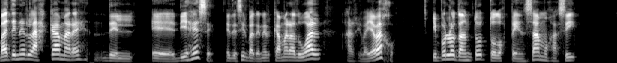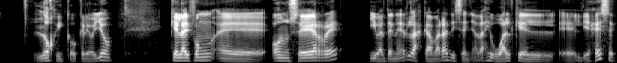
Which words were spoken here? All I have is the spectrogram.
va a tener las cámaras del 10S, eh, es decir, va a tener cámara dual arriba y abajo. Y por lo tanto, todos pensamos así, lógico, creo yo, que el iPhone 11R eh, iba a tener las cámaras diseñadas igual que el, el 10S.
